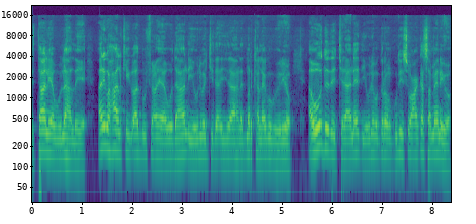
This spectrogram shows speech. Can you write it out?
itaaliya buu la hadlayay. Anigu xaalkaygu aad buu ficaya awood ahaan iyo weliba jiraahaneed marka lagu biiriyo awoodooda jiraaneed iyo weliba garoon gudihiisa waxaan ka sameynayo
